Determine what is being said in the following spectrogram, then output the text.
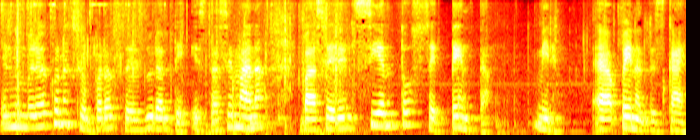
El número de conexión para ustedes durante esta semana va a ser el 170. Miren, apenas les cae.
